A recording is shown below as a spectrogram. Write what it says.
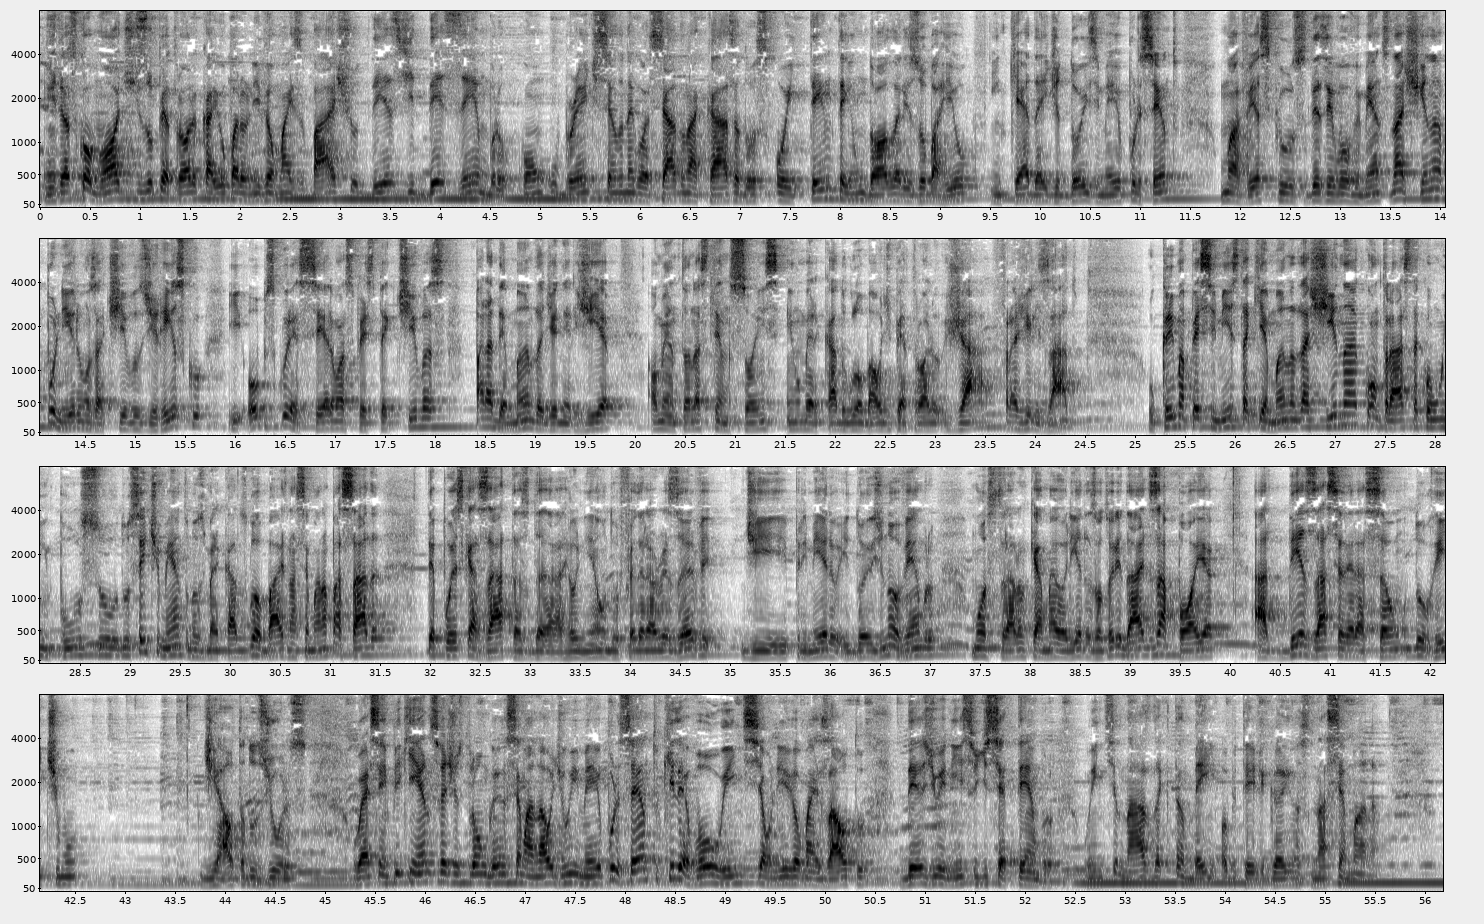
Entre as commodities, o petróleo caiu para o nível mais baixo desde dezembro, com o Brent sendo negociado na casa dos 81 dólares o barril, em queda de 2,5%, uma vez que os desenvolvimentos na China puniram os ativos de risco e obscureceram as perspectivas para a demanda de energia, aumentando as tensões em um mercado global de petróleo já fragilizado. O clima pessimista que emana da China contrasta com o impulso do sentimento nos mercados globais na semana passada, depois que as atas da reunião do Federal Reserve de 1 e 2 de novembro mostraram que a maioria das autoridades apoia a desaceleração do ritmo de alta dos juros. O S&P 500 registrou um ganho semanal de 1,5%, que levou o índice ao nível mais alto desde o início de setembro. O índice Nasdaq também obteve ganhos na semana.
